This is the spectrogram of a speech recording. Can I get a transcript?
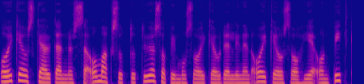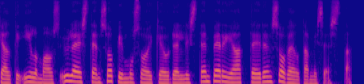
Oikeuskäytännössä omaksuttu työsopimusoikeudellinen oikeusohje on pitkälti ilmaus yleisten sopimusoikeudellisten periaatteiden soveltamisesta.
